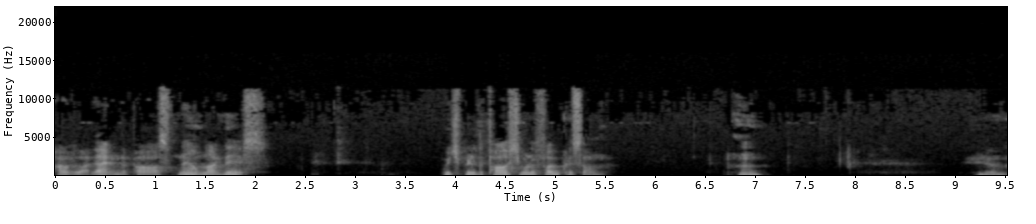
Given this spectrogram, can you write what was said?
I was like that in the past, now I'm like this. Which bit of the past do you want to focus on? Hmm? You know,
